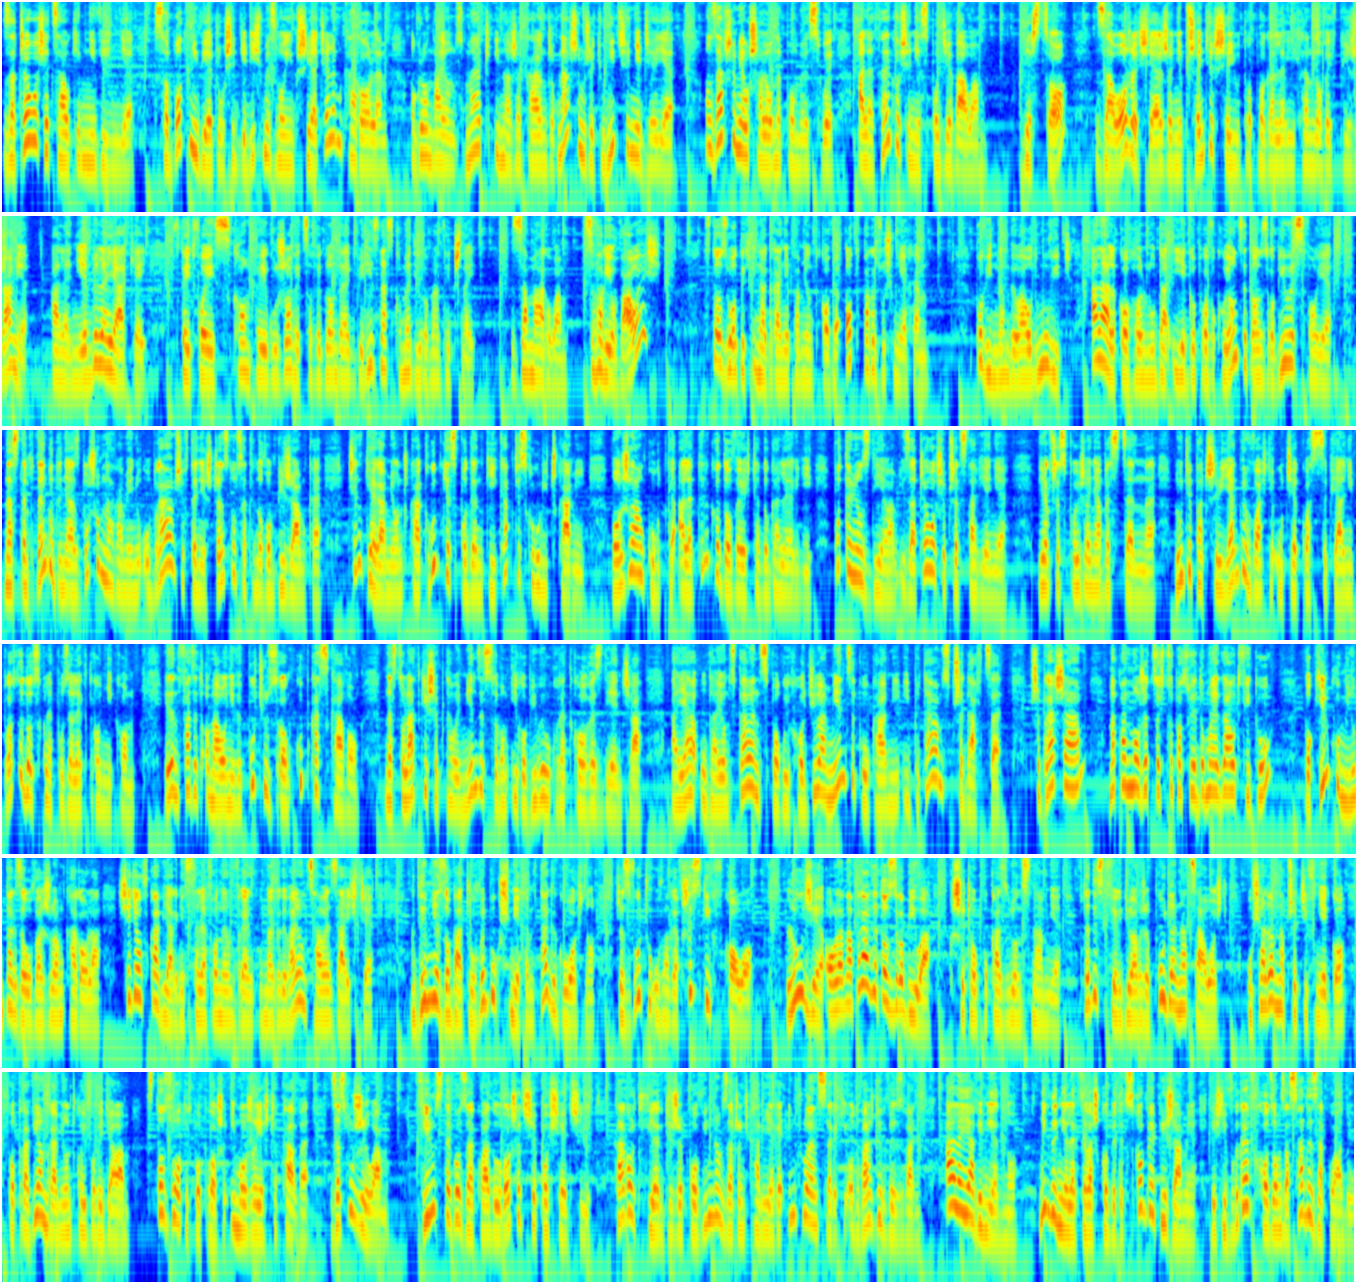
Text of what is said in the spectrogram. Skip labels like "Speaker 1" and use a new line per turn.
Zaczęło się całkiem niewinnie. W sobotni wieczór siedzieliśmy z moim przyjacielem Karolem, oglądając mecz i narzekając, że w naszym życiu nic się nie dzieje. On zawsze miał szalone pomysły, ale tego się nie spodziewałam. Wiesz co? Założę się, że nie przejdziesz się jutro po galerii handlowej w piżamie, ale nie byle jakiej. W tej twojej skąpej różowej, co wygląda jak bielizna z komedii romantycznej. Zamarłam. Zwariowałeś? 100 zł i nagranie pamiątkowe. Odparł z uśmiechem. Powinnam była odmówić, ale alkohol, nuda i jego prowokujący ton zrobiły swoje. Następnego dnia z duszą na ramieniu ubrałam się w tę nieszczęsną satynową piżamkę. Cienkie ramionczka, krótkie spodenki i kapcie z króliczkami. Włożyłam kurtkę, ale tylko do wejścia do galerii. Potem ją zdjęłam i zaczęło się przedstawienie. Pierwsze spojrzenia bezcenne. Ludzie patrzyli, jakbym właśnie uciekła z sypialni prosto do sklepu z elektroniką. Jeden facet o mało nie wypuścił z rąk kubka z kawą. Nastolatki szeptały między sobą i robiły ukradkowe zdjęcia. A ja, udając pełen spokój, chodziłam między półkami i pytałam sprzedawcę. Przepraszam, ma pan może coś, co pasuje do mojego outfitu? Po kilku minutach zauważyłam Karola. Siedział w kawiarni z telefonem w ręku, nagrywając całe zajście. Gdy mnie zobaczył, wybuchł śmiechem tak głośno, że zwrócił uwagę wszystkich w koło. Ludzie, ona naprawdę to zrobiła! Krzyczał pokazując na mnie. Wtedy stwierdziłam, że pójdę na całość. Usiadłam naprzeciw niego, poprawiłam ramionczko i powiedziałam: 100 złotych poproszę i może jeszcze kawę. Zasłużyłam. Film z tego zakładu rozszedł się po sieci. Karol twierdzi, że powinnam zacząć karierę influencerki odważnych wyzwań. Ale ja wiem jedno: nigdy nie lekceważ kobiety w skąpej piżamie, jeśli w grę wchodzą zasady zakładu.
